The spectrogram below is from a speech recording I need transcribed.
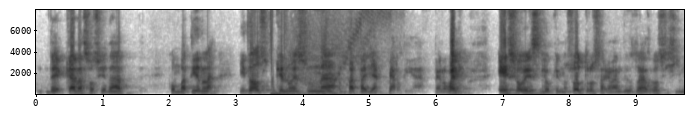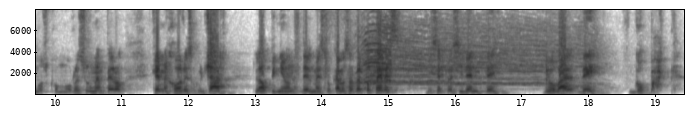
de cada sociedad combatirla. Y dos, que no es una batalla perdida. Pero bueno, eso es lo que nosotros a grandes rasgos hicimos como resumen, pero qué mejor escuchar la opinión del maestro Carlos Alberto Pérez, vicepresidente global de GOPAC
